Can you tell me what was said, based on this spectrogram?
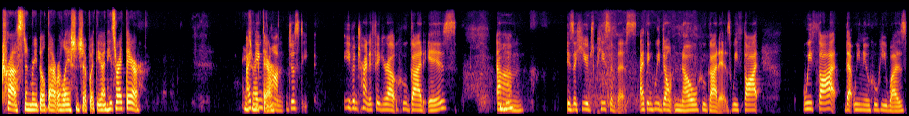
trust and rebuild that relationship with you. And he's right there. He's I right think there. um just even trying to figure out who God is Mm-hmm. Is a huge piece of this. I think we don't know who God is. We thought we thought that we knew who he was,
